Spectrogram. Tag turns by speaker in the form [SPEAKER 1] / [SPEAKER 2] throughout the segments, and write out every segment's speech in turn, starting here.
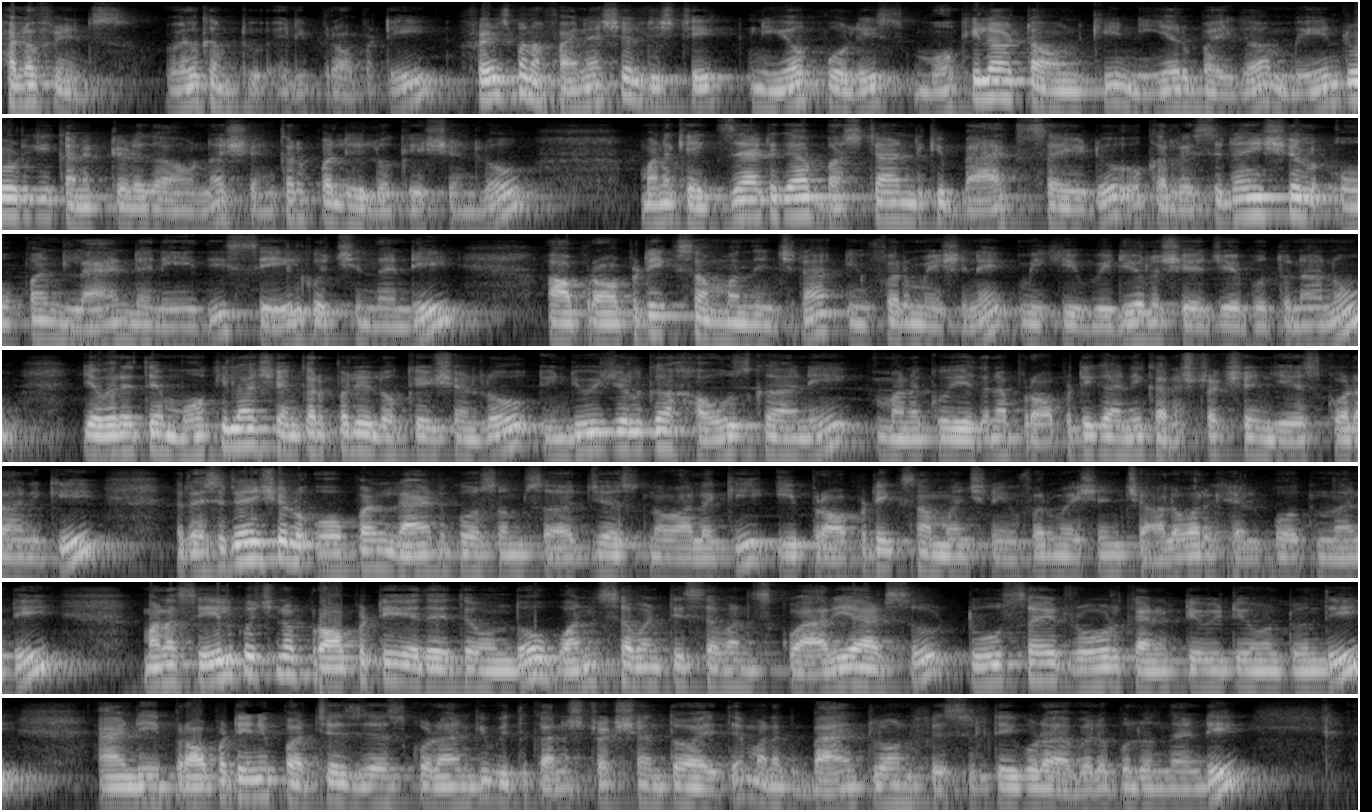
[SPEAKER 1] Hello friends welcome to ఎలి property friends మన financial district Neopolis Mokila టౌన్కి నియర్ బైగా మెయిన్ రోడ్కి కనెక్టెడ్గా ఉన్న శంకర్పల్లి లొకేషన్లో మనకి ఎగ్జాక్ట్గా బస్ స్టాండ్కి బ్యాక్ సైడ్ ఒక రెసిడెన్షియల్ ఓపెన్ ల్యాండ్ అనేది సేల్కి వచ్చిందండి. ఆ ప్రాపర్టీకి సంబంధించిన ఇన్ఫర్మేషనే మీకు ఈ వీడియోలో షేర్ చేయబోతున్నాను. ఎవరైతే మోకిలా శంకర్పల్లి లొకేషన్లో ఇండివిజువల్గా హౌస్ కానీ మనకు ఏదైనా ప్రాపర్టీ కానీ కన్స్ట్రక్షన్ చేసుకోవడానికి రెసిడెన్షియల్ ఓపెన్ ల్యాండ్ కోసం సర్చ్ చేస్తున్న వాళ్ళకి ఈ ప్రాపర్టీకి సంబంధించిన ఇన్ఫర్మేషన్ చాలా వరకు హెల్ప్ అవుతుందండి. మన సేల్కి వచ్చిన ప్రాపర్టీ ఏదైతే ఉందో one seventy seven square yards two side road connectivity ఉంటుంది. అండ్ ఈ ప్రాపర్టీని పర్చేస్ చేసుకోవడానికి విత్ కన్స్ట్రక్షన్తో అయితే మనకు బ్యాంక్ లోన్ ఫెసిలిటీ కూడా అవైలబుల్ ఉందండి.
